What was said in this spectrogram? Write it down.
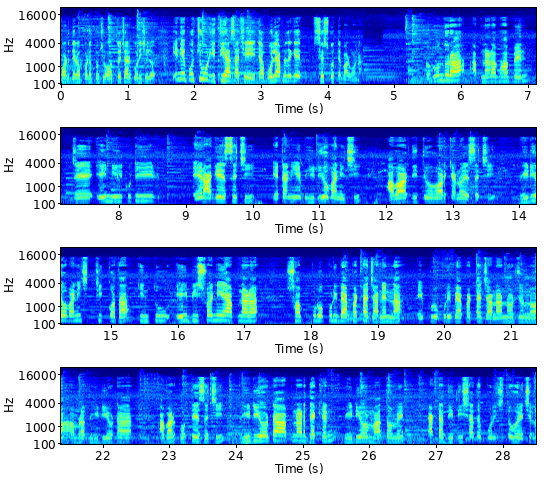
করদের ওপরে প্রচুর অত্যাচার করেছিল। এ নিয়ে প্রচুর ইতিহাস আছে, যা বলে আপনাদেরকে শেষ করতে পারব না। তো বন্ধুরা, আপনারা ভাববেন যে এই নীলকুঠির এর আগে এসেছি এটা নিয়ে ভিডিও বানিয়েছি আবার দ্বিতীয়বার কেন এসেছি। ভিডিও বানিয়েছি ঠিক কথা কিন্তু এই বিষয় নিয়ে আপনারা সব পুরোপুরি ব্যাপারটা জানেন না। এই পুরোপুরি ব্যাপারটা জানানোর জন্য আমরা ভিডিওটা আবার করতে এসেছি। ভিডিওটা আপনারা দেখেন ভিডিওর মাধ্যমে একটা দিদির সাথে পরিচিত হয়েছিল।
